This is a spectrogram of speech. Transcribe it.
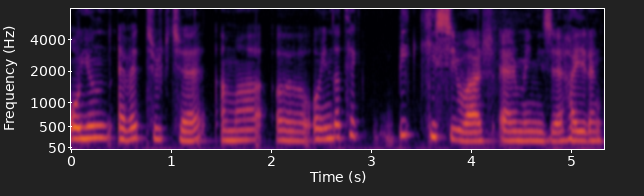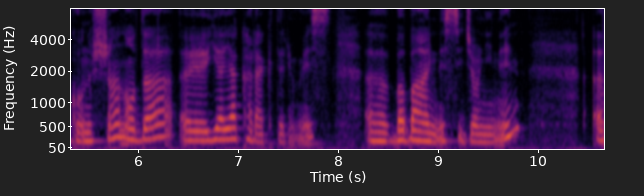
oyun evet Türkçe ama e, oyunda tek bir kişi var Ermenice hayran konuşan o da e, Yaya karakterimiz e, babaannesi Johnny'nin E,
